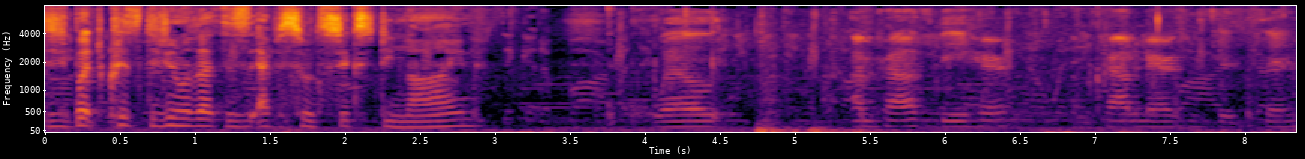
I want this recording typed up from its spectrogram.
You, but Chris, did you know that this is episode 69? Well, I'm proud to be here. I'm a proud American citizen.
